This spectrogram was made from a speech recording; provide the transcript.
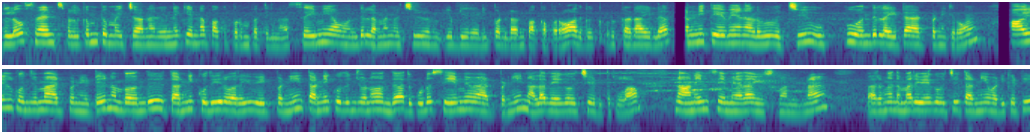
Hello friends welcome to my channel இன்றைக்கி என்ன பார்க்க போகிறோம் பார்த்தீங்கன்னா சேமியாவை வந்து லெமன் வச்சு எப்படி ரெடி பண்ணுறான்னு பார்க்க போகிறோம் அதுக்கு ஒரு கடாயில் தண்ணி தேவையான அளவு வச்சு உப்பு வந்து லைட்டாக ஆட் பண்ணிக்கிறோம். ஆயில் கொஞ்சமாக ஆட் பண்ணிவிட்டு நம்ம வந்து தண்ணி கொதிகிற வரையும் வெயிட் பண்ணி தண்ணி கொதிஞ்சோன்னா வந்து அது கூட சேமியாவை ஆட் பண்ணி நல்லா வேக வச்சு எடுத்துக்கலாம். நான் அணில் சேமியா தான் யூஸ் பண்ணுறேன் பாருங்கள் இந்த மாதிரி வேக வச்சு தண்ணியை வடிகட்டி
